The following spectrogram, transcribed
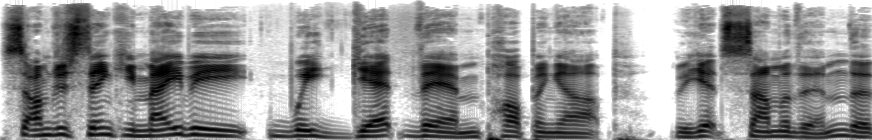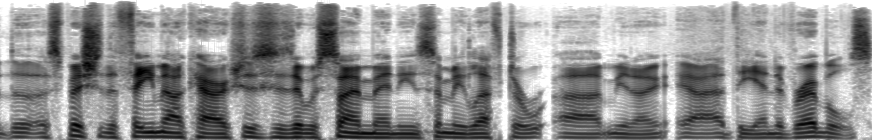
So I'm just thinking maybe we get them popping up. We get some of them, the, the, especially the female characters, because there were so many and so many left, uh, you know, at the end of Rebels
